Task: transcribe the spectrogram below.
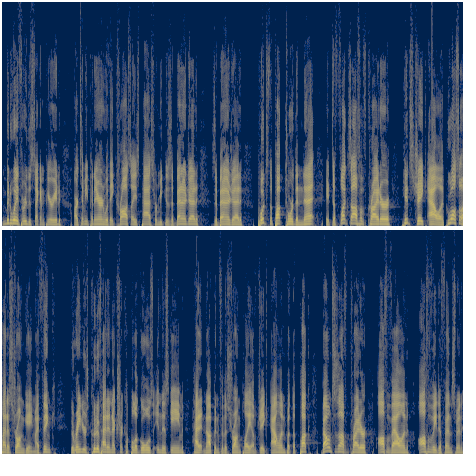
Midway through the second period, Artemi Panarin with a cross ice pass for Mika Zibanejad. Zibanejad puts the puck toward the net. It deflects off of Kreider, hits Jake Allen, who also had a strong game. I think the Rangers could have had an extra couple of goals in this game had it not been for the strong play of Jake Allen, but the puck bounces off of Kreider, off of Allen, off of a defenseman,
